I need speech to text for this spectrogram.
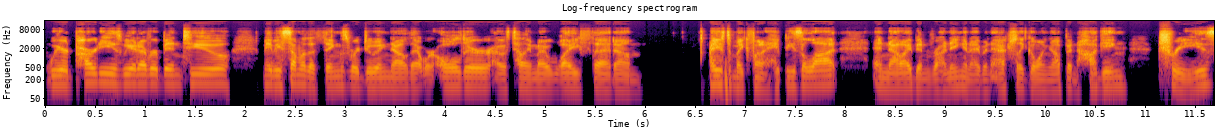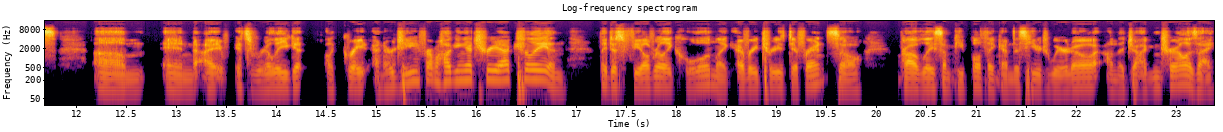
weird parties we had ever been to. Maybe some of the things we're doing now that we're older. I was telling my wife that um, I used to make fun of hippies a lot, and now I've been running and I've been actually going up and hugging trees. Um, and I it's really get like great energy from hugging a tree actually, and they just feel really cool and like every tree is different. So probably some people think I'm this huge weirdo on the jogging trail as I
